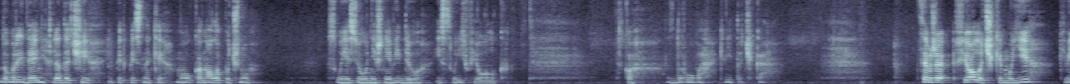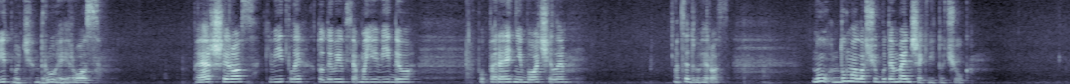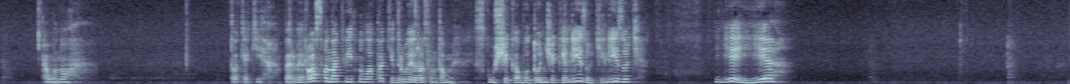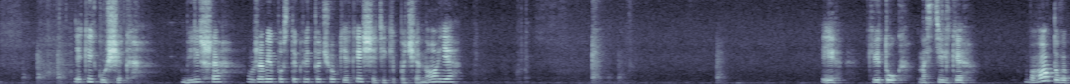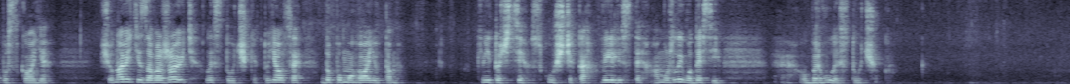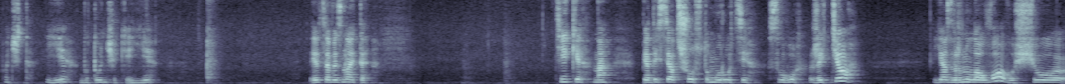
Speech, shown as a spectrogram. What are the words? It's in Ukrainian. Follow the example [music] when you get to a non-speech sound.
Добрий день, глядачі і підписники мого каналу. Почну своє сьогоднішнє відео із своїх фіолок. Така здорова квіточка. Це вже фіолочки мої квітнуть другий раз. Перший раз квітли, хто дивився моє відео, попередні бачили. А це другий раз. Ну, думала, що буде менше квіточок. А воно так як і перший раз вона квітнула, так і другий раз там з кущика бутончики лізуть і лізуть. Є і є. Який кущик більше вже випустив квіточок, який ще тільки починає. І квіток настільки багато випускає, що навіть і заважають листочки. То я оце допомагаю там квіточці з кущика вилізти, а можливо, десь і е, оберву листочок. Бачите, є, бутончики є. І це, ви знаєте, тільки на 56-му році свого життя я звернула увагу, що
